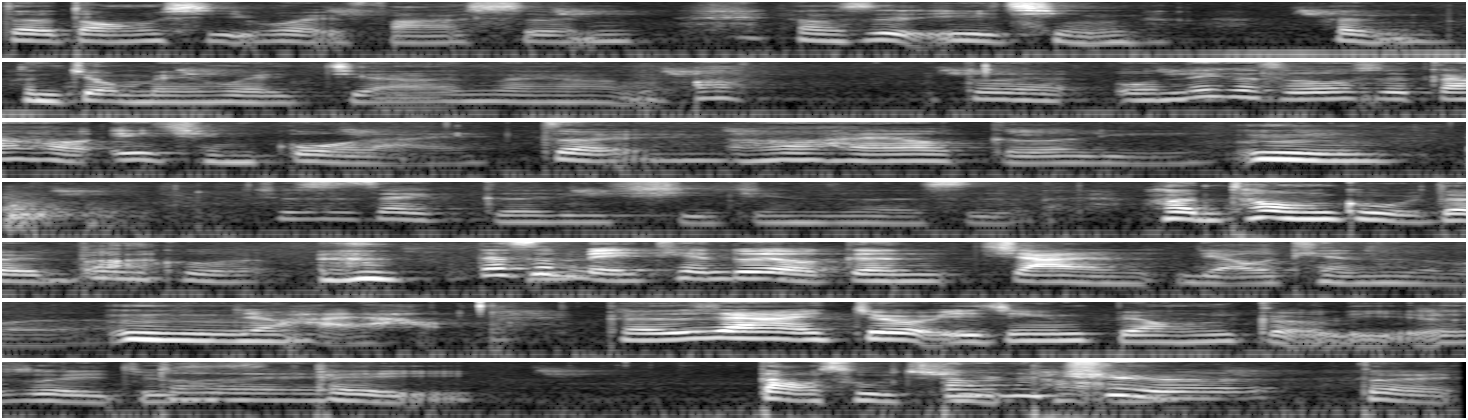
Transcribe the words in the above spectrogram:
的东西会发生，像是疫情，很很久没回家那样。啊，对我那个时候是刚好疫情过来，对，然后还要隔离，嗯，就是在隔离期间真的是。很痛苦，对吧？痛苦，但是每天都有跟家人聊天什么的，嗯，就还好。可是现在就已经不用隔离了，所以就是可以到处去跑。去了，对。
